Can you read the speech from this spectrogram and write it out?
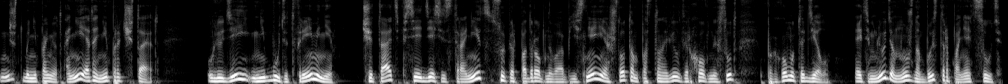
не чтобы не поймет, они это не прочитают. У людей не будет времени читать все 10 страниц суперподробного объяснения, что там постановил Верховный суд по какому-то делу. Этим людям нужно быстро понять суть.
